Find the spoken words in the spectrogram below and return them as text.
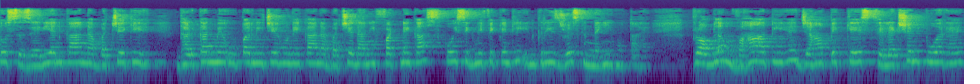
तो सिजेरियन का, ना बच्चे की धड़कन में ऊपर नीचे होने का, ना बच्चेदानी फटने का कोई सिग्निफिकेंटली इंक्रीज रिस्क नहीं होता है। प्रॉब्लम वहाँ आती है जहाँ पे केस सिलेक्शन पुअर है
